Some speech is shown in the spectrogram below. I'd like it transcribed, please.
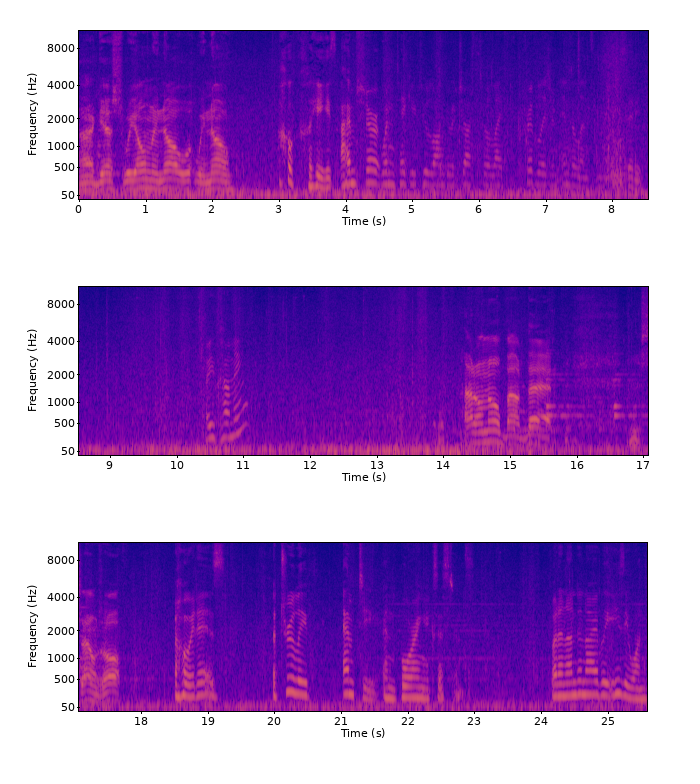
I guess we only know what we know. Oh, please. I'm sure it wouldn't take you too long to adjust to a life of privilege and indolence in the big city. Are you coming? I don't know about that. It sounds off. Oh, it is. A truly empty and boring existence. But an undeniably easy one.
